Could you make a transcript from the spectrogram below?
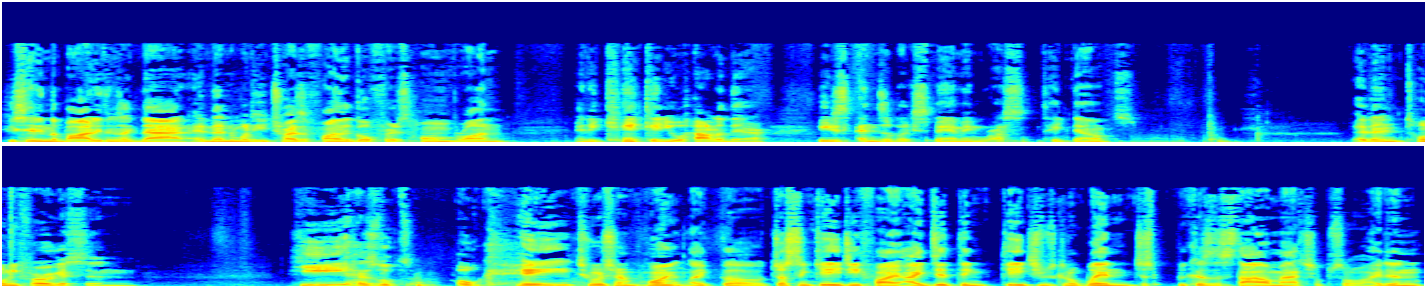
He's hitting the body, things like that. And then when he tries to finally go for his home run, and he can't get you out of there, he just ends up like spamming wrestling takedowns. And then Tony Ferguson, he has looked okay to a certain point. Like the Justin Gaethje fight, I did think Gaethje was gonna win just because of the style matchup. So I didn't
